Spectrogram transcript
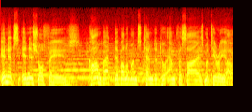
In its initial phase, combat developments tended to emphasize materiel.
